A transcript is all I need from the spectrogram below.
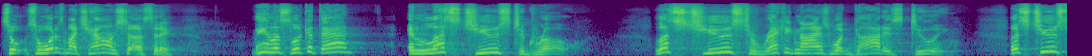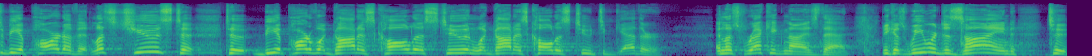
So, so what is my challenge to us today? Man, let's look at that and let's choose to grow. Let's choose to recognize what God is doing. Let's choose to be a part of it. Let's choose to, to be a part of what God has called us to and what God has called us to together. And let's recognize that because we were designed to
